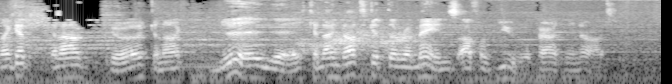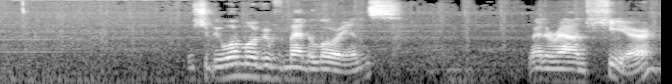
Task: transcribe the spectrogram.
Can I get? Can I? Can I? Yeah, yeah. Can I not get the remains off of you? Apparently not. There should be one more group of Mandalorians. Right around here.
